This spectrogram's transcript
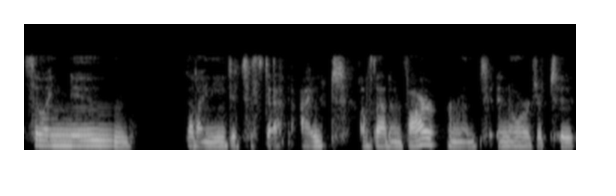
So I knew that I needed to step out of that environment in order to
